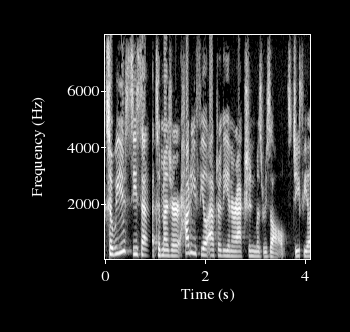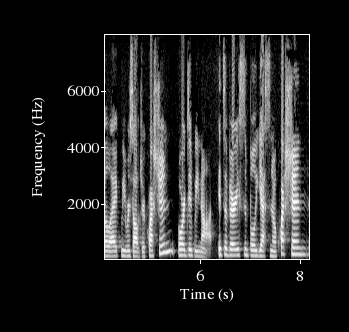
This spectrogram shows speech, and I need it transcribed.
So we use CSAT to measure how do you feel after the interaction was resolved? Do you feel like we resolved your question or did we not? It's a very simple yes no question.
